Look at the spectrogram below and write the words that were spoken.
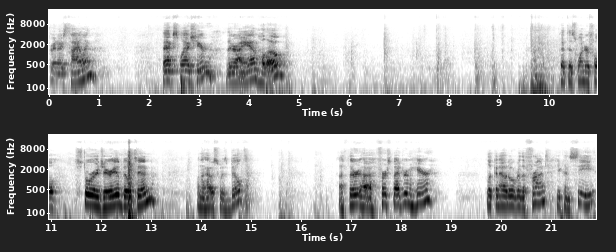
Very nice tiling. Backsplash here. There I am. Hello. Got this wonderful storage area built in when the house was built. A third, uh, first bedroom here. Looking out over the front, you can see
